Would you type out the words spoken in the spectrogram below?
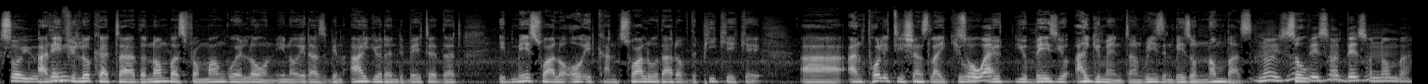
So you and if you look at uh, the numbers from Mangu alone, you know, it has been argued and debated that it may swallow or it can swallow that of the PKK. Uh, and politicians like you, So you, you base your argument and reason based on numbers. No, it's, so not, it's not based on number.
